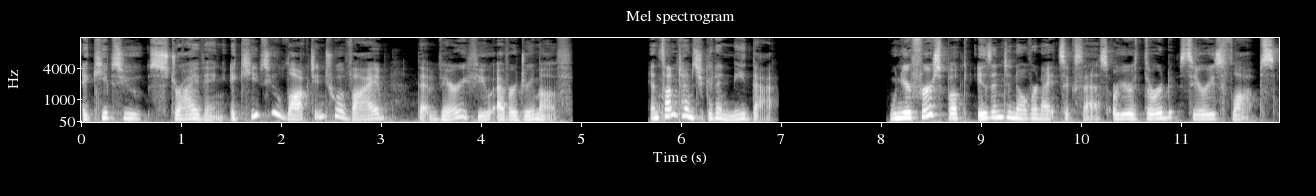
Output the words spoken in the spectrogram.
it keeps you striving. It keeps you locked into a vibe that very few ever dream of. And sometimes you're going to need that. When your first book isn't an overnight success, or your third series flops,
